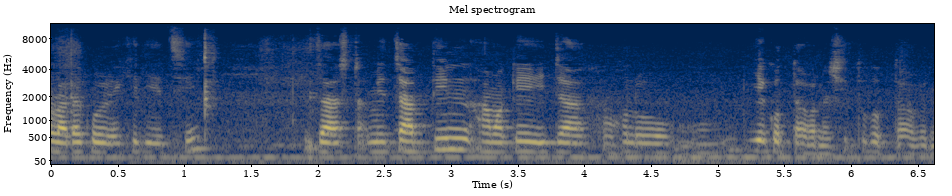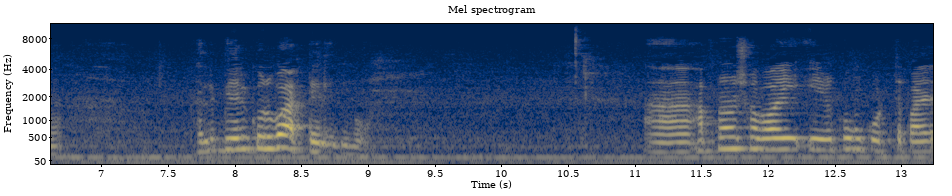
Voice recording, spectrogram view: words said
আলাদা করে রেখে দিয়েছি। জাস্ট আমি চার দিন আমাকে এটা হলো ইয়ে করতে হবে না, সিদ্ধ করতে হবে না। খালি বের করব আর তেল দিব। আপনারা সবাই এরকম করতে পারেন।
